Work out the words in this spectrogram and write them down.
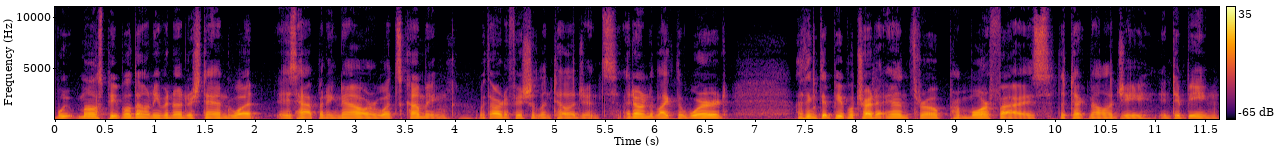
we, most people don't even understand what is happening now or what's coming with artificial intelligence. I don't like the word. I think that people try to anthropomorphize the technology into being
